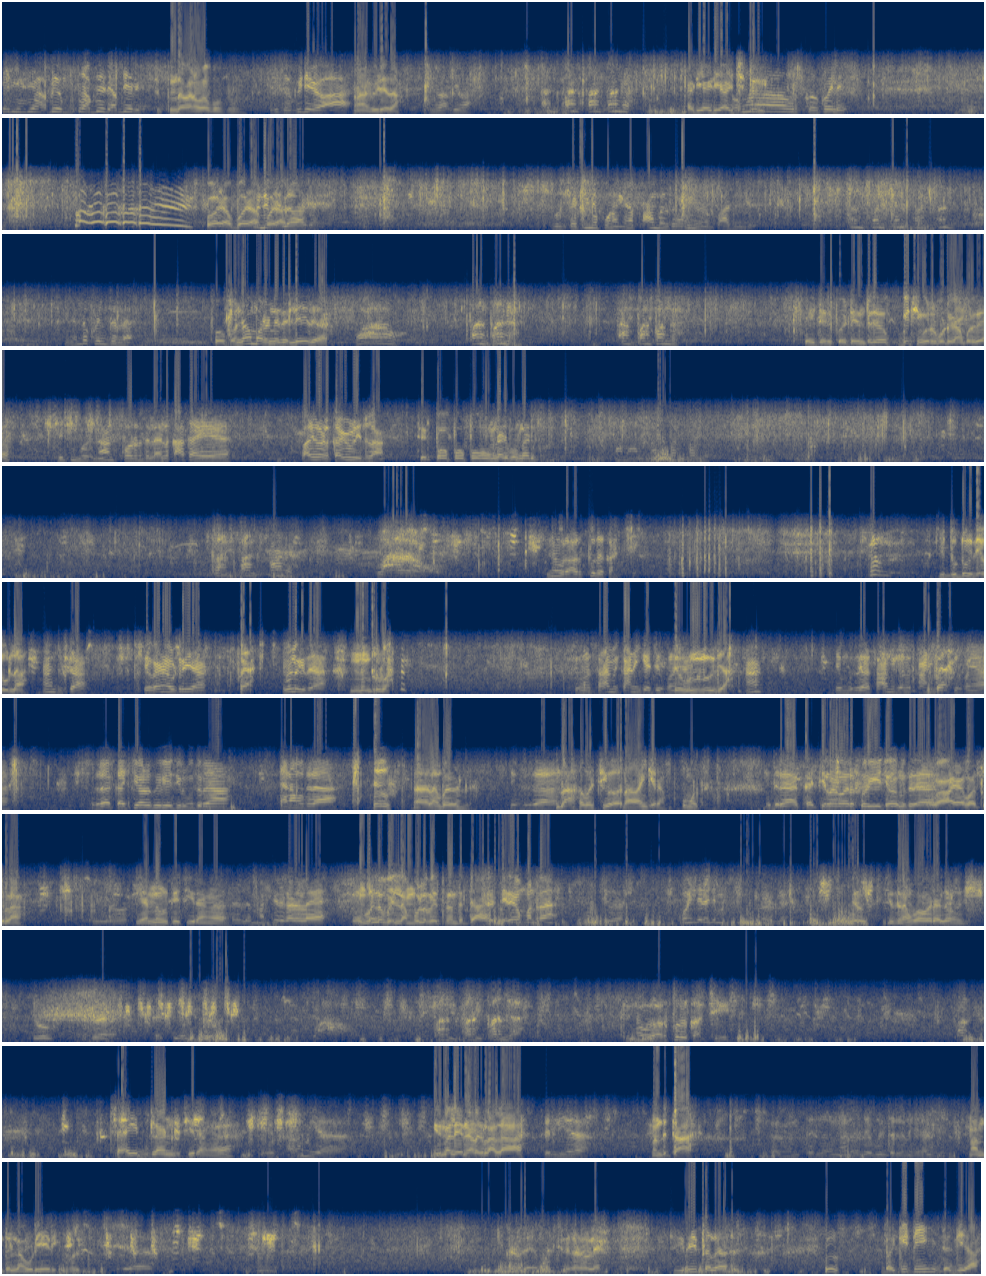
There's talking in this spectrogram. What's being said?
அடி அடி அப்படியே முத்து அப்படியே அப்படியே இருக்கு இந்த வா, போ, போ. இது வீடியோவா ஆ வீடியோ தான். வா, அப்படியே வா. பாருங்க பாருங்க பாருங்க. அடி அடி அடிச்சுட்டு. ஒரு கோயில். போயா போயா போயா. ஒரு கட்டின போனாங்க ஏன்னா பாம்பு எடுத்து ஓடி பாருங்க இது எந்த கோயில் தெரியல? இப்போ பண்ணா மரணம் இது. இல்லையா இது வாவ். பாருங்க பாருங்க. பாருங்க பாருங்க பாருங்க. போயிட்டு போயிட்டு பீச்சிங் போட்டுக்காங்க போகுது பீச்சிங் போது நான் போடுறது இல்லை காக்கா பறவையோட கழுவு இதெல்லாம். சரி போ போ போ முன்னாடி முன்னாடி இன்னும் ஒரு அற்புத காட்சி. இது துட்டுக்குதே உள்ள. ஆ துட்டா. வேணா விட்டுறியா? இவனுக்குதா மூன்று ரூபா இவன் சாமி காணிக்க வச்சிருப்பான். ஒன்று இருக்குதா ஆ? ஏய் முதுரா சாமி வந்து காணிக்க வச்சிருப்பான் முதுரா கட்சியோட சொல்லி வச்சிரு முதுரா ஏன்னா முதுரா ஏ அதெல்லாம் ஏய் முதுரா இந்தா வச்சு நான் வாங்கிக்கிறேன். போகும்போது முதுரா கட்சியெல்லாம் வேற சொல்லி வச்சோ முதுரா வாயா பார்த்துக்கலாம். ஐயோ. எண்ணெய் ஊற்றி வச்சுக்கிறாங்க. அதெல்லாம் மனுஷர் கடவுள உள்ள போயிடலாம் உள்ள போய் வந்துட்டா. தெரியாம பண்றேன். கொஞ்ச நேரம் மனுஷர் கடவுள இதெல்லாம் ஓவர் எல்லாம் ஐயோ பாருங்க பாருங்க பாருங்க. இன்னும் ஒரு அற்புத காட்சி. பாருங்க. ஜாக்கெட் பிளான் வச்சுக்கிறாங்க சாமியா? இது மேலே நடக்கலாம்ல? தெரியலையா? வந்துட்டா? தெரியல தெரியல நடக்குது எப்படின்னு தெரியல எனக்கு. நந்தில் அப்படியே இருக்கு கடவுளே மனுஷர் கடவுளே. இருத்தல பக்கெட்டி ஜக்கியா?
